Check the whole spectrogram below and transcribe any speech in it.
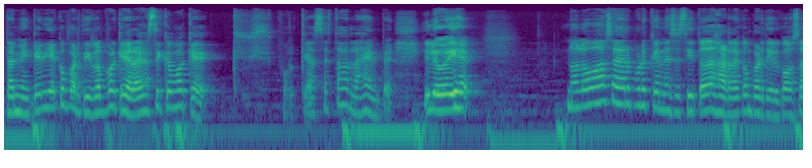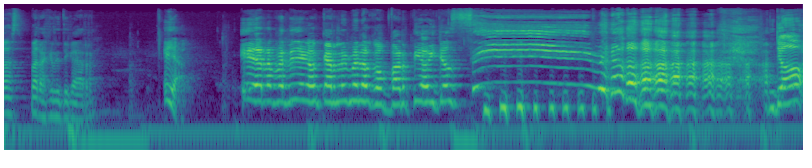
también quería compartirlo porque era así como que, ¿por qué hace esto la gente? Y luego dije, no lo voy a hacer porque necesito dejar de compartir cosas para criticar. Y ya. Y de repente llegó Carla y me lo compartió y yo sí. Yo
